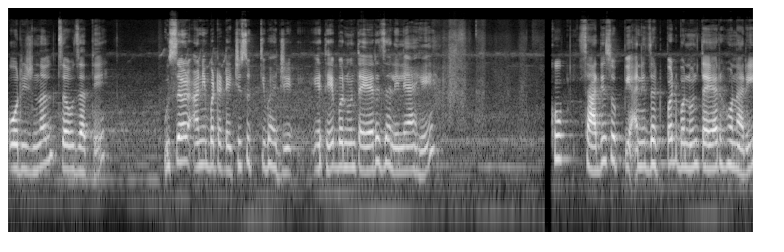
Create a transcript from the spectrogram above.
ओरिजिनल चव जाते. उसळ आणि बटाट्याची सुक्की भाजी येथे बनवून तयार झालेली आहे. खूप साधी सोपी आणि झटपट बनवून तयार होणारी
